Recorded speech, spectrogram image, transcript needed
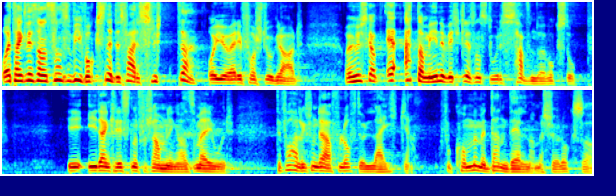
Og jeg tenkte litt sånn, sånn som vi voksne dessverre slutter å gjøre i for stor grad. Og jeg husker at Et av mine virkelig sånn store savn da jeg vokste opp, i, i den kristne forsamlinga som jeg gjorde, det var liksom det å få lov til å leke. Få komme med den delen av meg sjøl også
